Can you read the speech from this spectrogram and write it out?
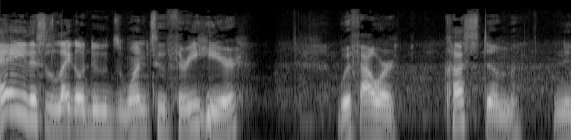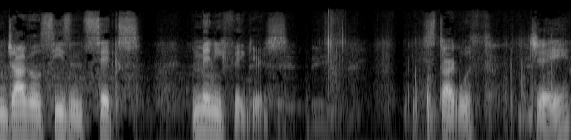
Hey, this is Lego Dudes 123 here with our custom Ninjago Season 6 minifigures. Start with Jay.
